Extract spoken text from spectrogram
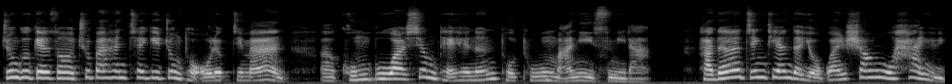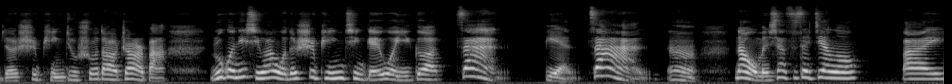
중국에서 출판한 책이 좀 더 어렵지만 어, 공부와 시험 대회는 더 도움 많이 있습니다. 好的，今天的有关商务汉语的视频就说到这儿吧。如果你喜欢我的视频，请给我一个赞。 点赞，嗯，那我们下次再见喽，拜。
